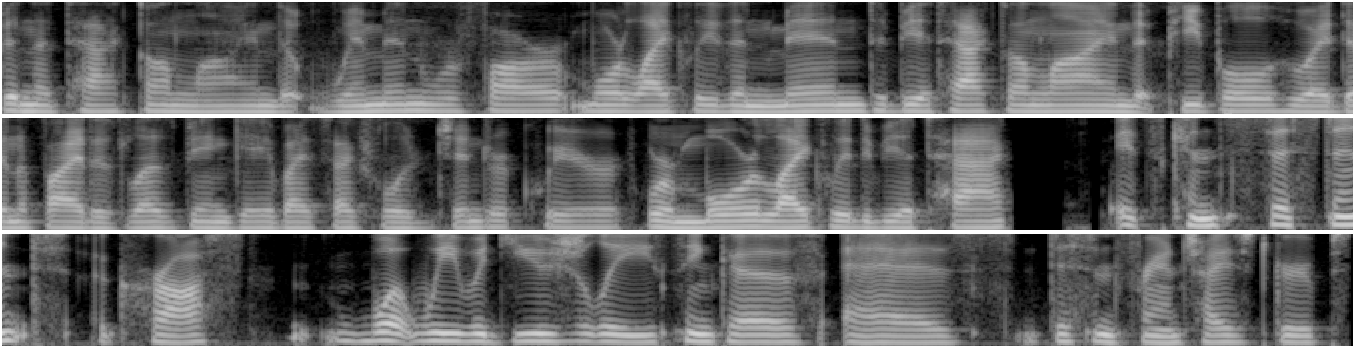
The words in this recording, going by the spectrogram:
been attacked online, that women were far more likely than men to be attacked online, that people who identified as lesbian, gay, bisexual, or genderqueer were more likely to be attacked. It's consistent across what we would usually think of as disenfranchised groups.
